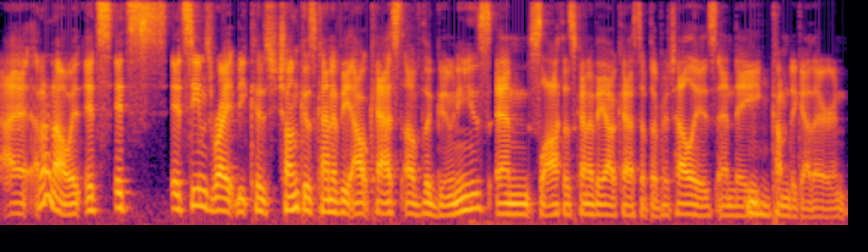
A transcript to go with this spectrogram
i i don't know. It, it's it's it seems right because chunk is kind of the outcast of the goonies and sloth is kind of the outcast of the fratellis and they mm-hmm. come together and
